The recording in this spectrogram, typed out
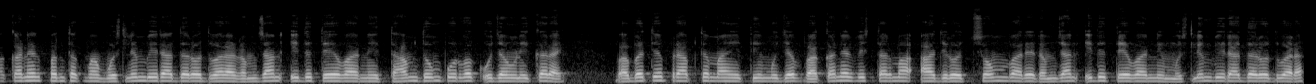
વાંકાનેર પંથકમાં મુસ્લિમ બિરાદરો દ્વારા રમઝાન, ઈદ તહેવારની ધામધૂમપૂર્વક ઉજવણી કરાઈ. બાબતે પ્રાપ્ત માહિતી મુજબ, વાંકાનેર વિસ્તારમાં આજરોજ સોમવારે રમઝાન, ઈદ તહેવારની મુસ્લિમ બિરાદરો દ્વારા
